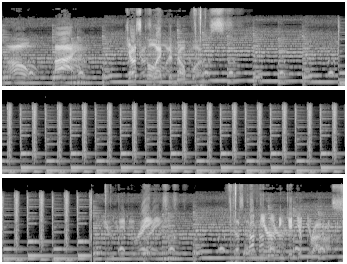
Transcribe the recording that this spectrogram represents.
Oh, hi. Just collect the notebooks. Here and get your prize.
